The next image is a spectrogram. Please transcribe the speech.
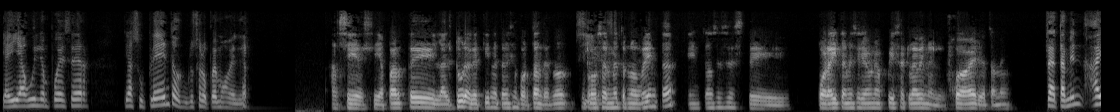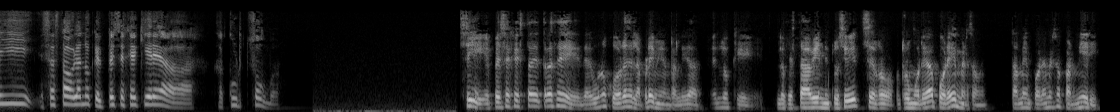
y ahí ya William puede ser ya suplente o incluso lo podemos vender. Así es, y aparte la altura que tiene también es importante, ¿no? Sí, Roza el metro noventa, entonces este por ahí también sería una pieza clave en el juego aéreo también. O sea, también hay, se ha estado hablando que el PSG quiere a, a Kurt Zouma. Sí, el PSG está detrás de, de algunos jugadores de la Premier en realidad, es lo que lo que estaba viendo, inclusive se ru- rumoreaba por Emerson, también por Emerson Palmieri.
